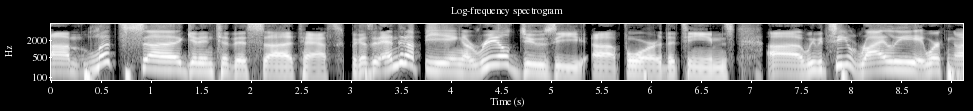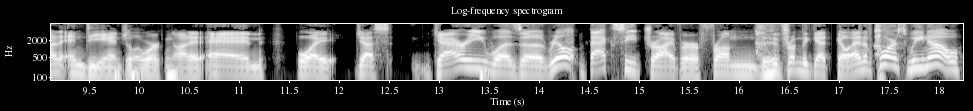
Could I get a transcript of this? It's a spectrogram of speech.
Um, let's uh, get into this uh, task because it ended up being a real doozy uh, for the teams. Uh, we would see Riley working on it and DeAngelo working on it, and boy, just Gary was a real backseat driver from the, from the get go, and of course we know.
